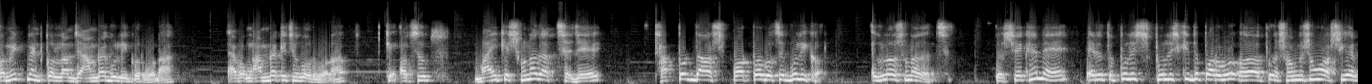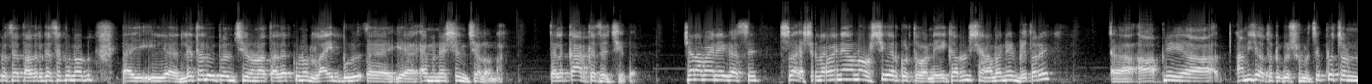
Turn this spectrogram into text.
কমিটমেন্ট করলাম যে আমরা গুলি করব না এবং আমরা কিছু করব না। অথচ মাইকে শোনা যাচ্ছে যে থাপ্পড় দেওয়ার পর পর বলছে, গুলি কর। এগুলোও শোনা যাচ্ছে। তো সেখানে এটা তো পুলিশ পুলিশ কিন্তু সঙ্গে সঙ্গে অস্বীকার করছে। তাদের কাছে কোনো লেথাল উইপন ছিল না, তাদের কোনো লাইভ অ্যামিনেশন ছিল না। তাহলে কার কাছে ছিল? সেনাবাহিনীর কাছে। সেনাবাহিনী এখন অস্বীকার করতে পারেন এই কারণে সেনাবাহিনীর ভেতরে আপনি আমি যতটুকু শুনেছি প্রচণ্ড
